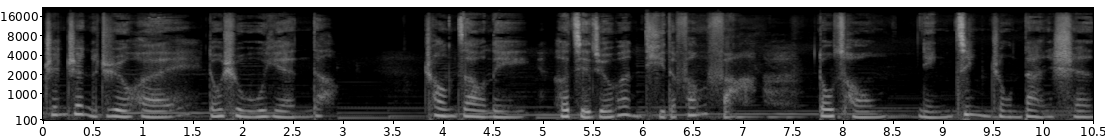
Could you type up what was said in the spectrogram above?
真正的智慧都是无言的，创造力和解决问题的方法都从宁静中诞生。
